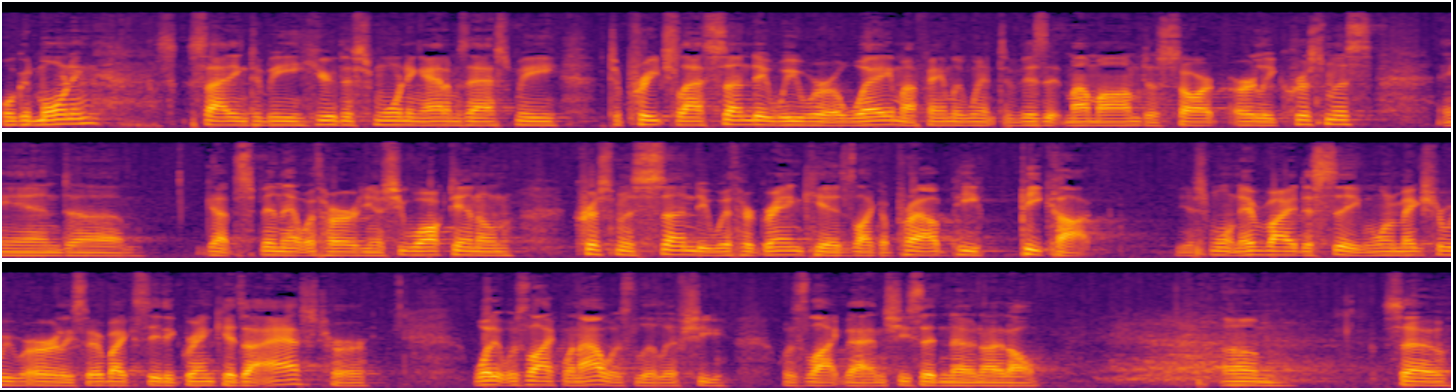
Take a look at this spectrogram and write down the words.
Well, good morning. It's exciting to be here this morning. Adams asked me to preach last Sunday. We were away. My family went to visit my mom to start early Christmas and uh, got to spend that with her. You know, she walked in on Christmas Sunday with her grandkids like a proud pe- peacock. Just wanting everybody to see. We want to make sure we were early so everybody could see the grandkids. I asked her what it was like when I was little, if she was like that, and she said, no, not at all. Um, so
